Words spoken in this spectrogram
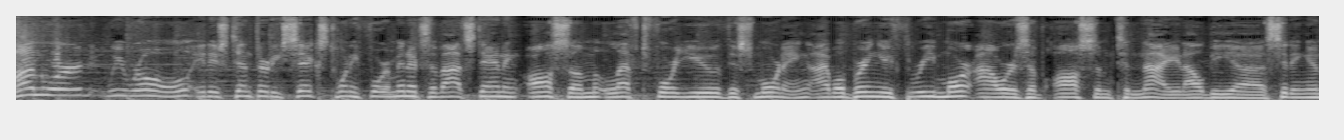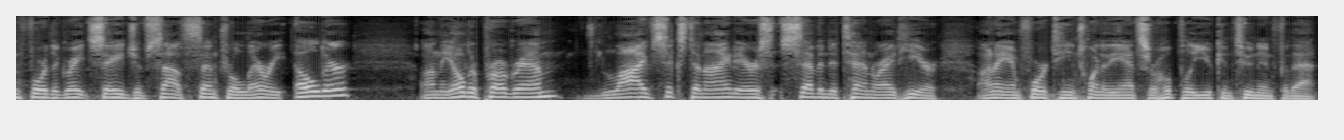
Onward we roll. It is 1036, 24 minutes of outstanding awesome left for you this morning. I will bring you three more hours of awesome tonight. I'll be uh, sitting in for the great sage of South Central, Larry Elder, on the Elder program. Live 6 to 9 airs 7 to 10 right here on AM 1420 The Answer. Hopefully you can tune in for that.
